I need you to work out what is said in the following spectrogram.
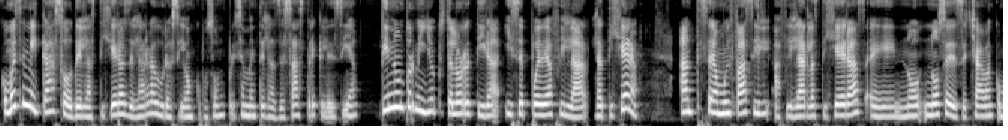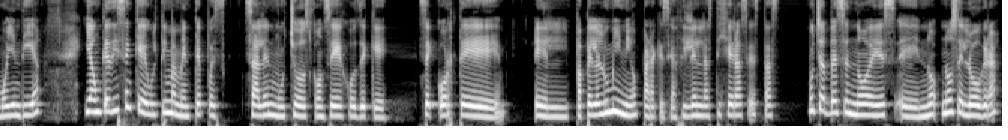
Como es en el caso de las tijeras de larga duración, como son precisamente las desastre que le decía, tiene un tornillo que usted lo retira y se puede afilar la tijera. Antes era muy fácil afilar las tijeras, eh, no, no se desechaban como hoy en día. Y aunque dicen que últimamente pues salen muchos consejos de que se corte el papel aluminio para que se afilen las tijeras estas, muchas veces no es, eh, no, no se logra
